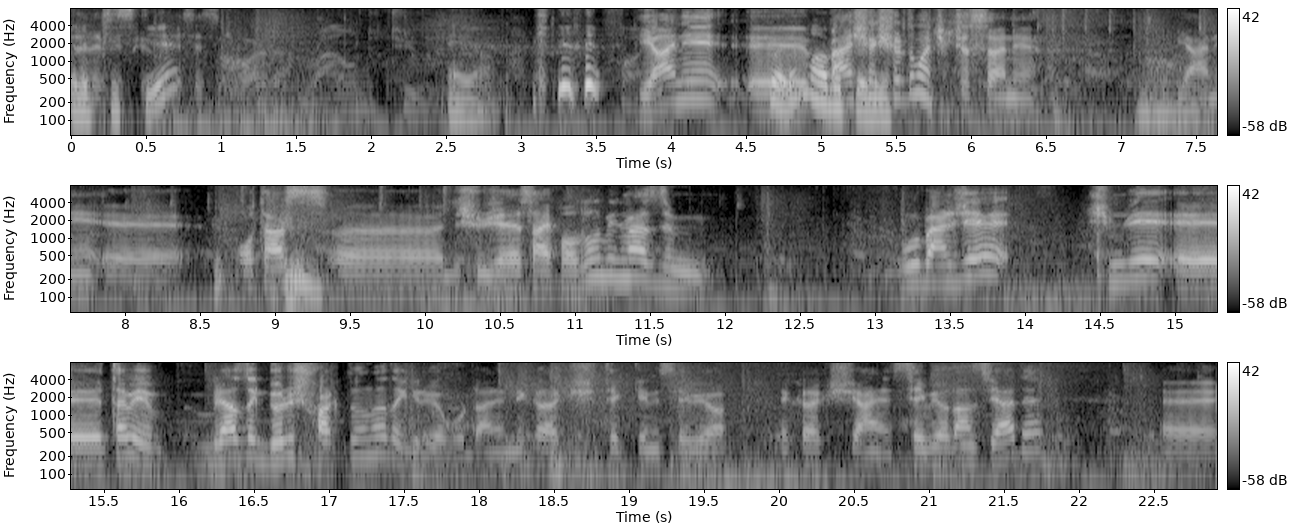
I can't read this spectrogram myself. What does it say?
Böyle pis diye. SS2 bu arada. Eyvallah. Yani e, ben şaşırdım açıkçası hani. Yani e, o tarz e, düşüncelere sahip olduğunu bilmezdim. Bu bence şimdi e, tabii biraz da görüş farklılığına da giriyor burada. Hani ne kadar kişi tekkeni seviyor, ne kadar kişi yani seviyordan ziyade e,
